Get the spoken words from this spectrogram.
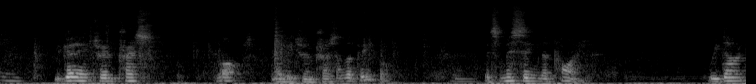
Mm. You're getting it to impress what? Maybe to impress other people. Mm. It's missing the point. We don't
